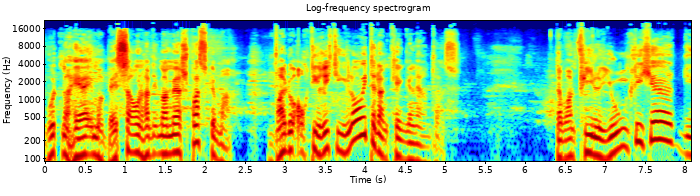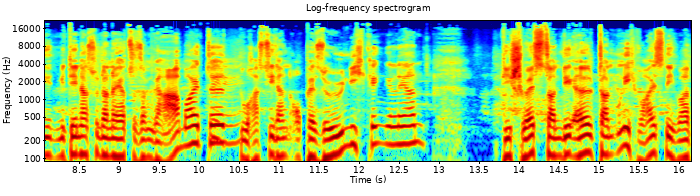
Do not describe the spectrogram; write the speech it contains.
wurde nachher immer besser und hat immer mehr Spaß gemacht. Weil du auch die richtigen Leute dann kennengelernt hast. Da waren viele Jugendliche, die, mit denen hast du dann nachher zusammen gearbeitet. Du hast die dann auch persönlich kennengelernt. Die Schwestern, die Eltern und ich weiß nicht was.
